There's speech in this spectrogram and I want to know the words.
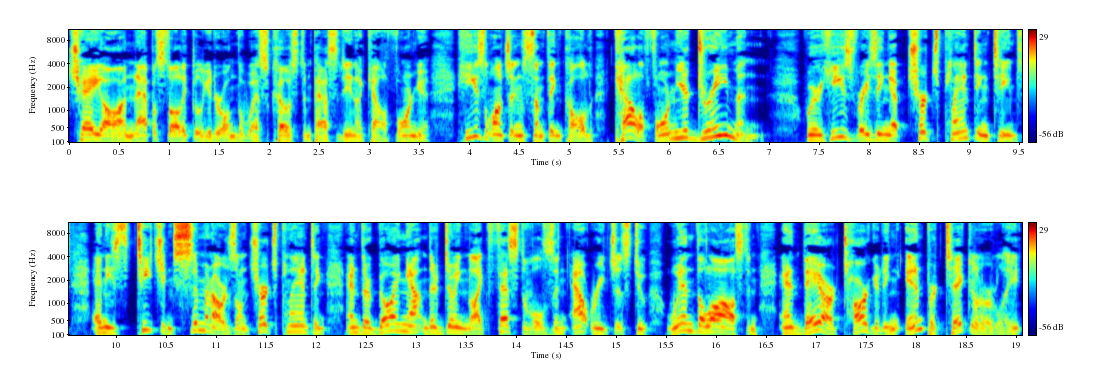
Ché Ahn, an apostolic leader on the West Coast in Pasadena, California, he's launching something called California Dreamin', where he's raising up church planting teams and he's teaching seminars on church planting and they're going out and they're doing like festivals and outreaches to win the lost and, and they are targeting in particularly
